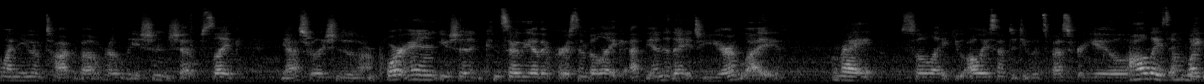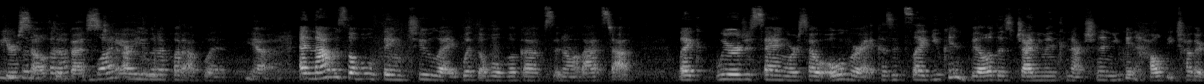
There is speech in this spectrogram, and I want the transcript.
when you talk about relationships, like, yes, relationships are important. You shouldn't consider the other person, but, like, at the end of the day, it's your life. Right. So, like, you always have to do what's best for you. Always. And Make you yourself the up, best What you. are you going to put up with? Yeah. And that was the whole thing, too, like, with the whole hookups and all that stuff. Like, we were just saying, we're so over it because it's like you can build this genuine connection and you can help each other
